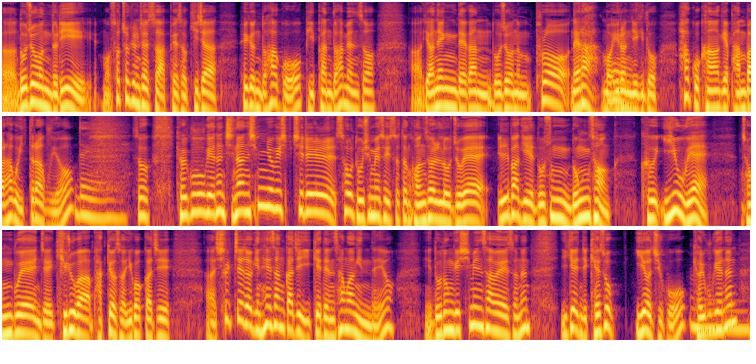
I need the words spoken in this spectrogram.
어, 노조원들이 뭐 서초경찰서 앞에서 기자 회견도 하고 비판도 하면서 어, 연행대 간 노조는 풀어내라 뭐 네. 이런 얘기도 하고 강하게 반발하고 있더라고요. 네. 그래서 결국에는 지난 16일 17일 서울 도심에서 있었던 건설 노조의 1박 2일 노숙 농성 그 이후에 정부의 이제 기류가 바뀌어서 이것까지 아, 실제적인 해상까지 있게 된 상황인데요. 이 노동계 시민사회에서는 이게 이제 계속 이어지고 결국에는 음.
